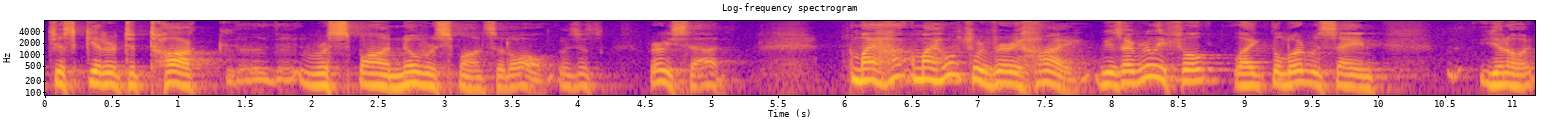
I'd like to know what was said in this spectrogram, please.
just get her to talk, respond, no response at all. It was just very sad my, my hopes were very high because I really felt like the Lord was saying, you know,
